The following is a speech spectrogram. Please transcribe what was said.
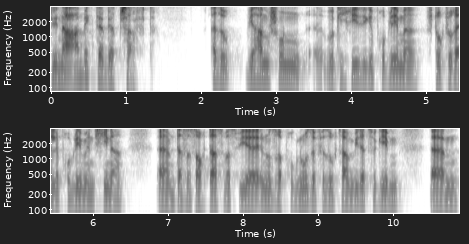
Dynamik der Wirtschaft? Also wir haben schon äh, wirklich riesige Probleme, strukturelle Probleme in China. Ähm, das ist auch das, was wir in unserer Prognose versucht haben wiederzugeben. Ähm,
